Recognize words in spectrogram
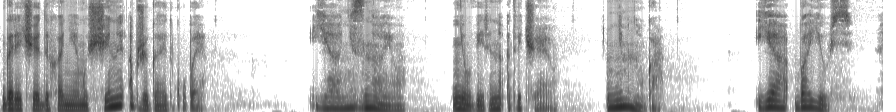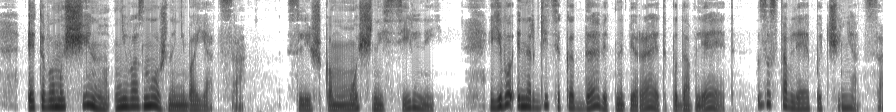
Горячее дыхание мужчины обжигает губы. Я не знаю, неуверенно отвечаю. Немного. Я боюсь. Этого мужчину невозможно не бояться. Слишком мощный, сильный. Его энергетика давит, напирает, подавляет, заставляя подчиняться.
